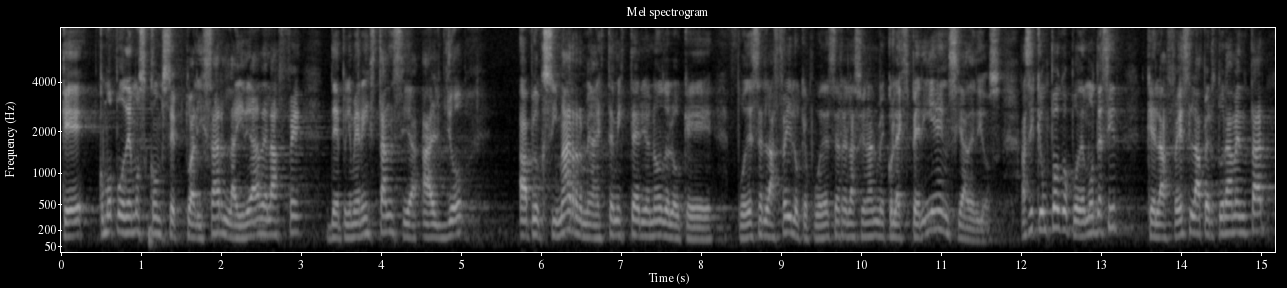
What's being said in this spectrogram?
que cómo podemos conceptualizar la idea de la fe de primera instancia al yo aproximarme a este misterio ¿no? de lo que puede ser la fe y lo que puede ser relacionarme con la experiencia de Dios. Así que un poco podemos decir que la fe es la apertura mental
